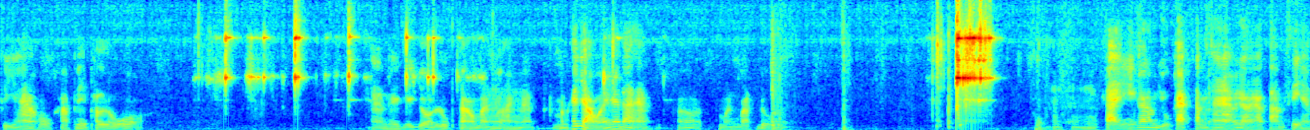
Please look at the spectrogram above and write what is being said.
สี่ห้าหกครับนี่พะโลอ่าเดี๋ยวจะโยนลูกเต๋ามาข้างหลังนะ มันเขย่าไงก็ได้ครับก็มันวัดดูอื้อหือ ใส่ย่างนี้ก็ต้องอยู่กักต่ำห้าไว้ก่อนครับตามเสียง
